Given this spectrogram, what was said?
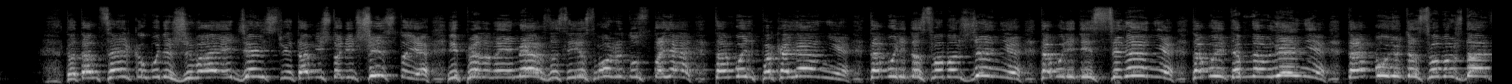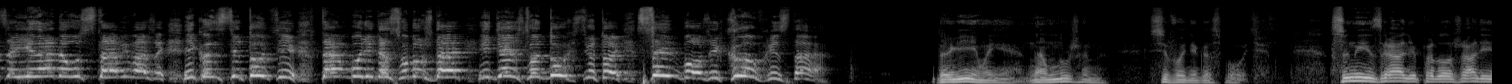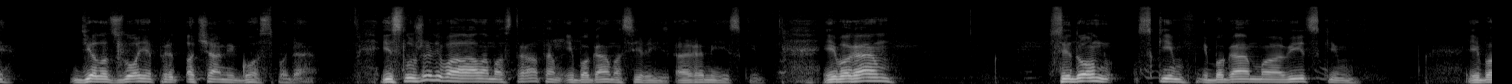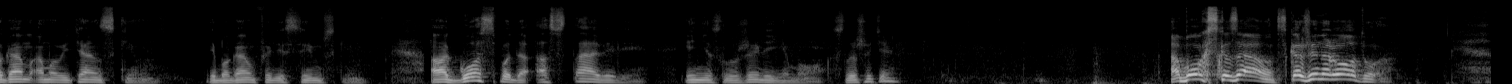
то там церковь будет живая и действие, там ничто не чистое, и преданная мерзость не сможет устоять. Там будет покаяние, там будет освобождение, там будет исцеление, там будет обновление, там будет освобождаться, и надо уставы ваши, и конституции, там будет освобождать и действовать Дух Святой, Сын Божий, кровь Христа. Дорогие мои, нам нужен сегодня Господь. Сыны Израиля продолжали делать злое пред очами Господа. И служили Ваалам Астратам и богам арамейским, и богам Сидонским, и богам Моавицким, и богам Амавитянским, и богам Филистимским. А Господа оставили и не служили Ему. Слышите? А Бог сказал, скажи народу,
